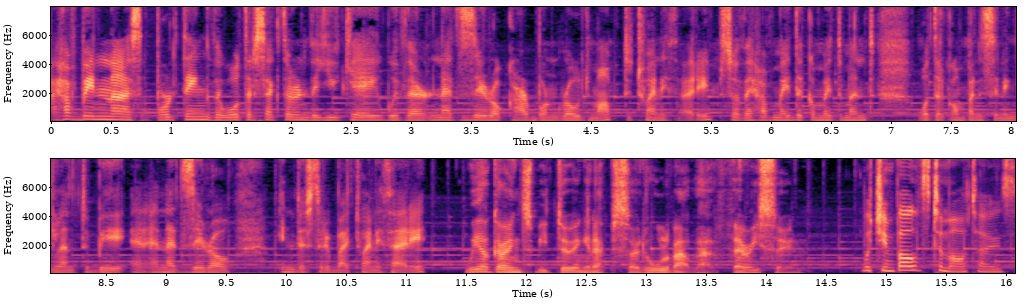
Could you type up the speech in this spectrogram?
I have been uh, supporting the water sector in the UK with their net zero carbon roadmap to 2030. So they have made the commitment, water companies in England, to be a net zero industry by 2030. We are going to be doing an episode all about that very soon. Which involves tomatoes.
